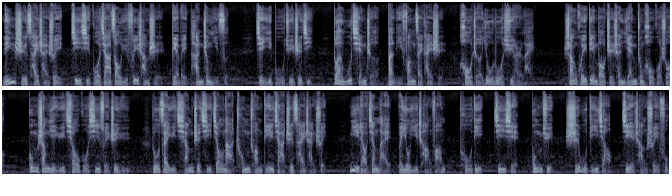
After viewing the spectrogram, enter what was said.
临时财产税既系国家遭遇非常时，便为贪征一次，借以补居之计，断无前者办理方再开始，后者又落续而来。商会电报指陈严重后果说：工商业于敲鼓吸髓之余。如在与强制其交纳重床叠价之财产税，逆料将来唯有以厂房、土地、机械、工具、实物抵缴借偿税负，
